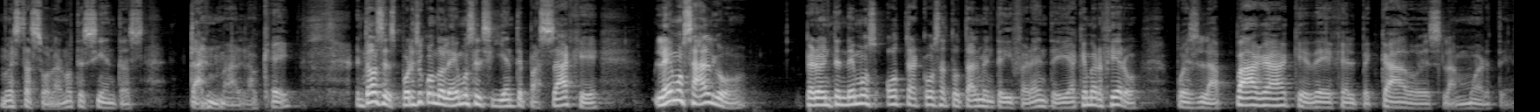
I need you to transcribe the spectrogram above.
no estás sola, no te sientas tan mal, ¿ok? Entonces, por eso cuando leemos el siguiente pasaje, leemos algo, pero entendemos otra cosa totalmente diferente. ¿Y a qué me refiero? Pues la paga que deja el pecado es la muerte.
